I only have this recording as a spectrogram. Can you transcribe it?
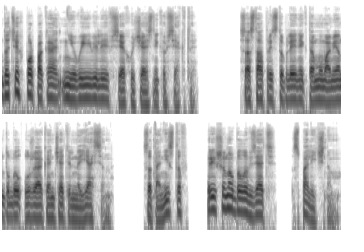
до тех пор, пока не выявили всех участников секты. Состав преступления к тому моменту был уже окончательно ясен. Сатанистов решено было взять с поличным.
